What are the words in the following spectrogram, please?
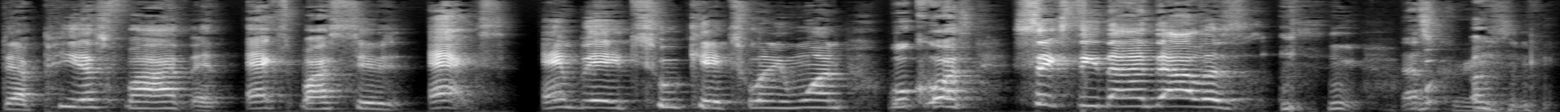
that PS5 and Xbox Series X NBA 2K21 will cost $69. That's crazy.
